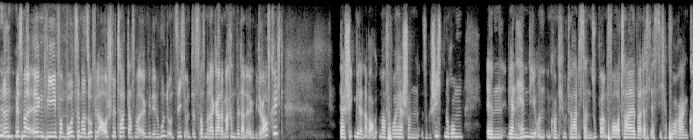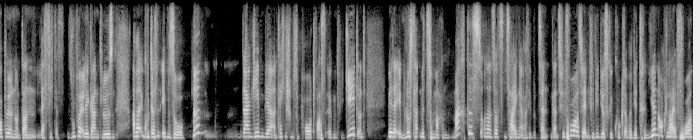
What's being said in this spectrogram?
ne, bis man irgendwie vom Wohnzimmer so viel Ausschnitt hat, dass man irgendwie den Hund und sich und das, was man da gerade machen will, dann irgendwie draufkriegt. Da schicken wir dann aber auch immer vorher schon so Geschichten rum. Ähm, wer ein Handy und ein Computer hat, ist dann super im Vorteil, weil das lässt sich hervorragend koppeln und dann lässt sich das super elegant lösen. Aber gut, das sind eben so, ne? Da geben wir an technischem Support, was irgendwie geht und Wer da eben Lust hat mitzumachen, macht es. Und ansonsten zeigen einfach die Dozenten ganz viel vor. Es werden viele Videos geguckt, aber wir trainieren auch live vor.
